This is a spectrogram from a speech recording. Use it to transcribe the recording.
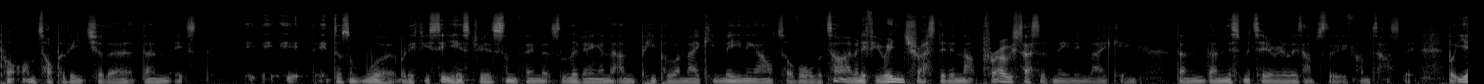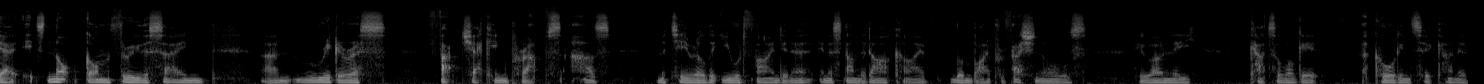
put on top of each other, then it's it, it, it, doesn't work. But if you see history as something that's living and, and people are making meaning out of all the time, and if you're interested in that process of meaning making, then then this material is absolutely fantastic. But yeah, it's not gone through the same um, rigorous fact checking, perhaps, as material that you would find in a in a standard archive run by professionals who only catalogue it according to kind of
